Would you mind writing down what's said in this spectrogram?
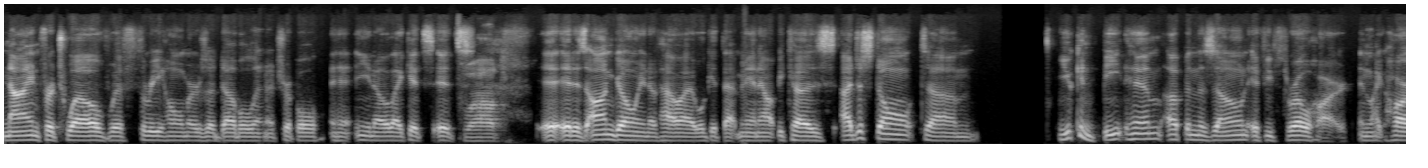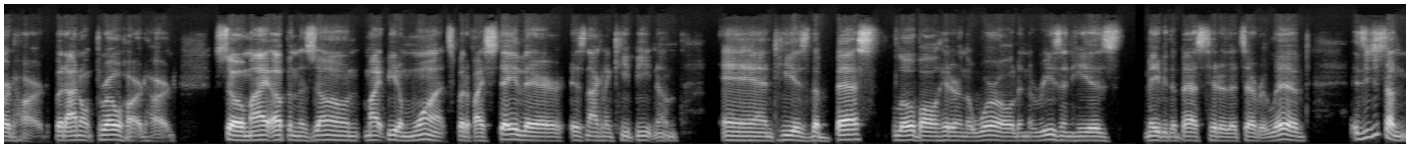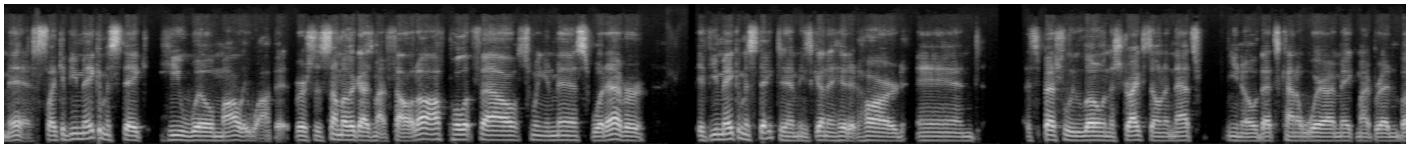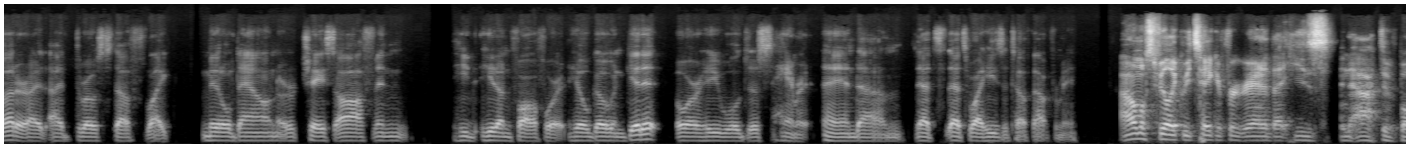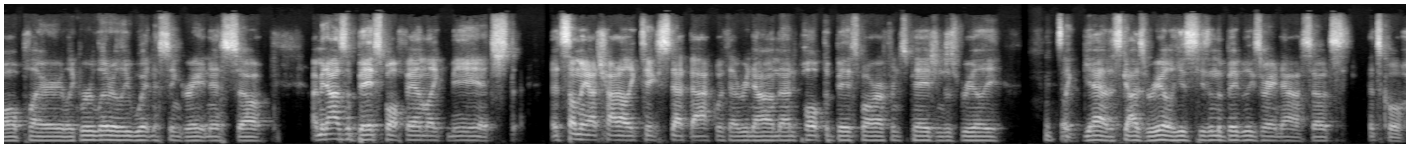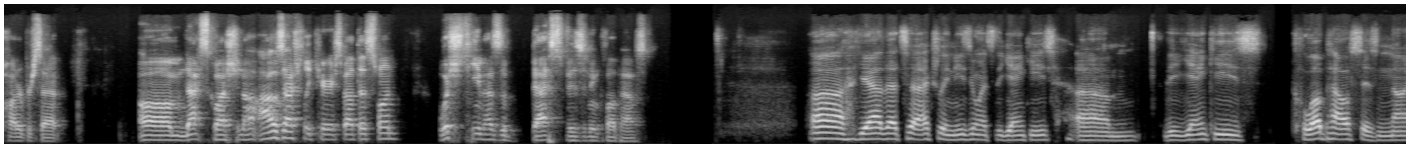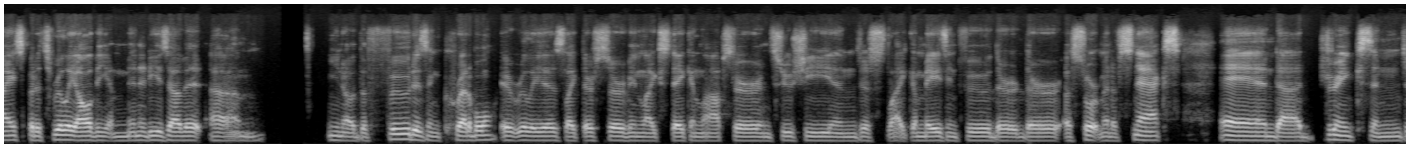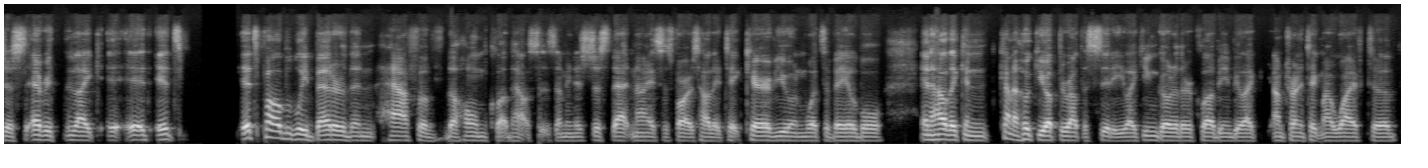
nine for twelve with three homers, a double, and a triple. And, you know, like it's it's wow it, it is ongoing of how I will get that man out because I just don't. Um, you can beat him up in the zone if you throw hard and like hard, hard, but I don't throw hard, hard. So my up in the zone might beat him once, but if I stay there, it's not going to keep beating him. And he is the best low ball hitter in the world. And the reason he is maybe the best hitter that's ever lived is he just doesn't miss. Like if you make a mistake, he will mollywop it versus some other guys might foul it off, pull it foul, swing and miss, whatever if you make a mistake to him, he's going to hit it hard and especially low in the strike zone. And that's, you know, that's kind of where I make my bread and butter. I, I'd throw stuff like middle down or chase off and he, he doesn't fall for it. He'll go and get it or he will just hammer it. And um, that's, that's why he's a tough out for me. I almost feel like we take it for granted that he's an active ball player. Like we're literally witnessing greatness. So, I mean, as a baseball fan like me, it's it's something I try to like take a step back with every now and then. Pull up the baseball reference page and just really, it's like, yeah, this guy's real. He's he's in the big leagues right now. So it's it's cool, hundred percent. Um, next question. I, I was actually curious about this one. Which team has the best visiting clubhouse? Uh, yeah, that's actually an easy one. It's the Yankees. Um, the Yankees clubhouse is nice, but it's really all the amenities of it. Um, you know, the food is incredible. It really is. Like they're serving like steak and lobster and sushi and just like amazing food. Their their assortment of snacks and uh, drinks and just everything. Like it, it, it's it's probably better than half of the home clubhouses. I mean, it's just that nice as far as how they take care of you and what's available and how they can kind of hook you up throughout the city. Like you can go to their club and be like, I'm trying to take my wife to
